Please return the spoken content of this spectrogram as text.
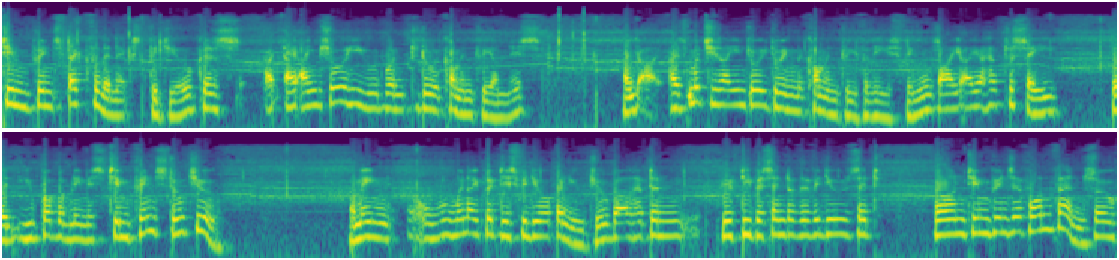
Tim Prince back for the next video, because I, I, I'm sure he would want to do a commentary on this. And I, as much as I enjoy doing the commentary for these things, I, I have to say that you probably miss Tim Prince, don't you? I mean, when I put this video up on YouTube, I'll have done 50% of the videos that are on Tim Prince F1 fan, so,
